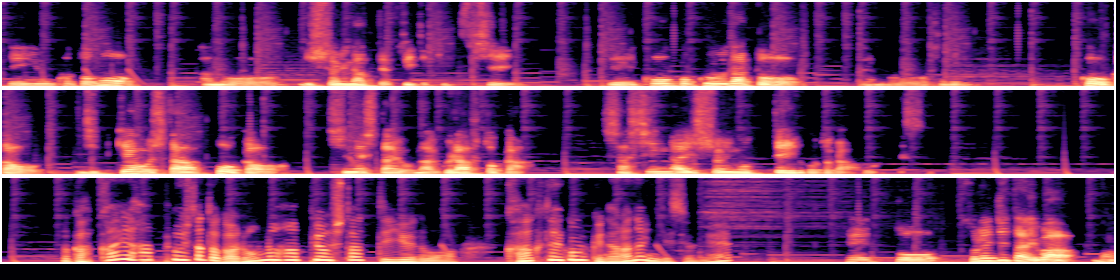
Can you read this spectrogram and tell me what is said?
っていうこともあの一緒になってついてきますし、で広告だとあのそれ効果を実験をした効果を示したようなグラフとか写真が一緒に載っていることが多いです。学会で発表したとか論文発表したっていうのは科学的根拠にならないんですよね？えっと、それ自体は、まあ、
